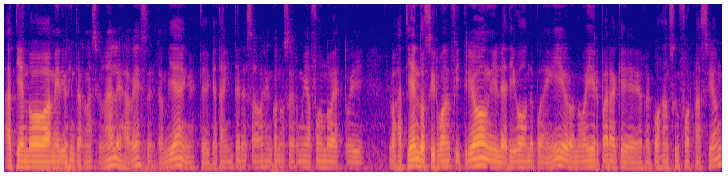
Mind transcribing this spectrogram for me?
atiendo a medios internacionales a veces también, este, que están interesados en conocer muy a fondo esto y los atiendo, sirvo anfitrión y les digo dónde pueden ir o no ir para que recojan su información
